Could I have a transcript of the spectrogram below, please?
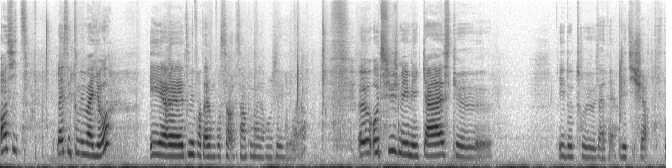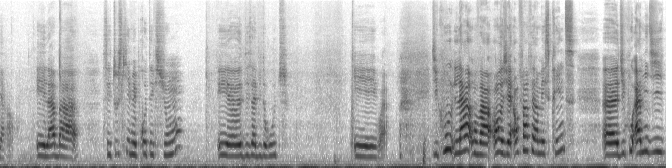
Ensuite, là c'est tous mes maillots et euh, tous mes pantalons. C'est un peu mal rangé, mais voilà. Euh, au-dessus, je mets mes casques et d'autres affaires, des t-shirts, etc. Et là, bah, c'est tout ce qui est mes protections et des habits de route. Et voilà. Du coup, là, on va, j'ai enfin faire mes sprints. Euh, du coup, à midi,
